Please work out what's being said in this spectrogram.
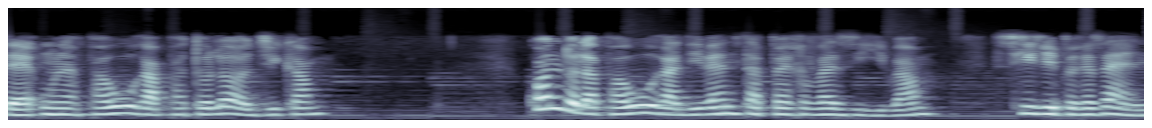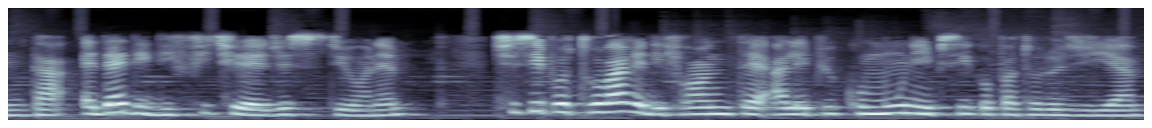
Esiste una paura patologica? Quando la paura diventa pervasiva, si ripresenta ed è di difficile gestione, ci si può trovare di fronte alle più comuni psicopatologie,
